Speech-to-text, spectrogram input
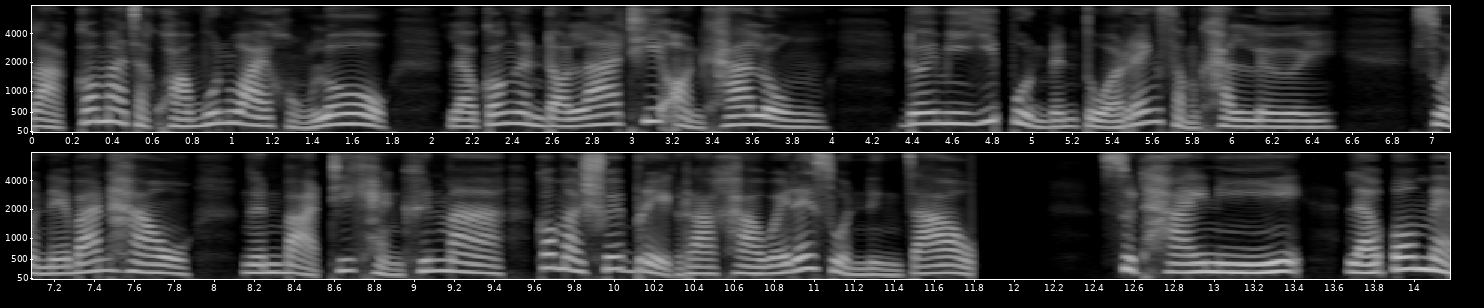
หลักๆ ก็มาจากความวุ่นวายของโลก แล้วก็เงินดอลลาร์ที่อ่อนค่าลง โดยมีญี่ปุ่นเป็นตัวเร่งสำคัญเลย ส่วนในบ้านเฮาเงินบาทที่แข็งขึ้นมา ก็มาช่วยเบรกราคาไว้ได้ส่วนหนึ่งเจ้า สุดท้ายนี้แล้วป้อแม่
